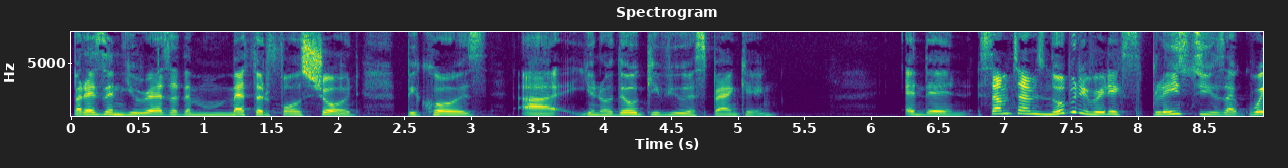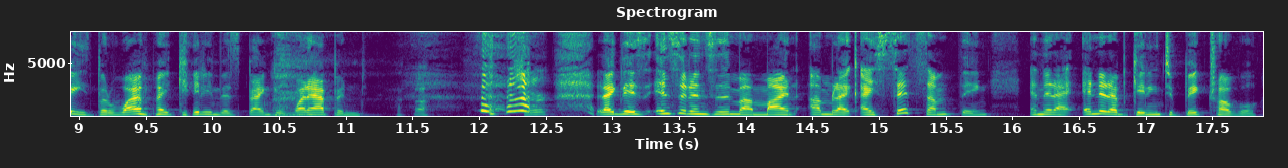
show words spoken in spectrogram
but as in you realize that the method falls short because uh you know they'll give you a spanking. And then sometimes nobody really explains to you, it's like, wait, but why am I getting this spanking? What happened? Sure. Like there's incidents in my mind. I'm like i said something and then i ended up getting to big trouble.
